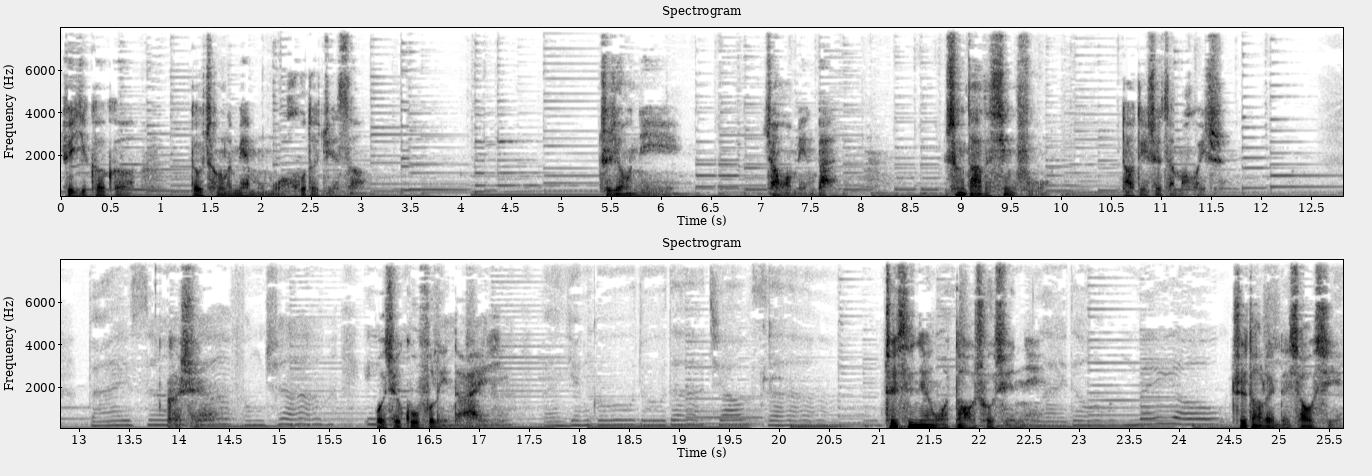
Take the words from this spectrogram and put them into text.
却一个个都成了面目模糊的角色。只有你，让我明白，盛大的幸福到底是怎么回事。可是，我却辜负了你的爱意。这些年，我到处寻你，知道了你的消息，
